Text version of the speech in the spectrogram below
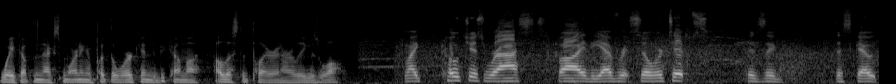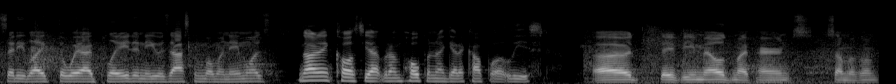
wake up the next morning and put the work in to become a, a listed player in our league as well. My coaches were asked by the Everett Silvertips because the, the scout said he liked the way I played and he was asking what my name was. Not any calls yet, but I'm hoping I get a couple at least. Uh, they've emailed my parents, some of them.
